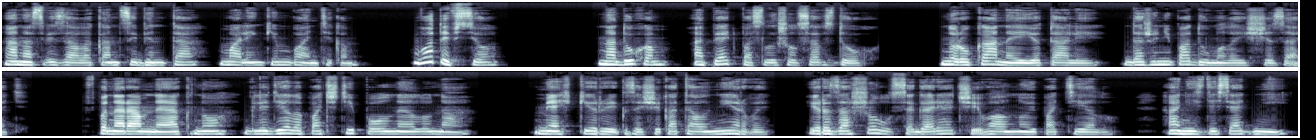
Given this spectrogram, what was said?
Она связала концы бинта маленьким бантиком. Вот и все. Над ухом опять послышался вздох, но рука на ее талии даже не подумала исчезать. В панорамное окно глядела почти полная луна. Мягкий рык защекотал нервы, и разошелся горячей волной по телу. Они здесь одни,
